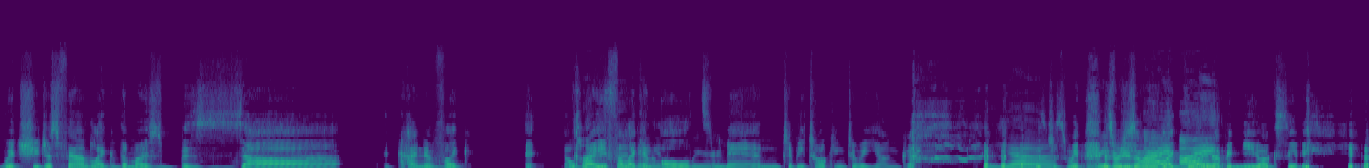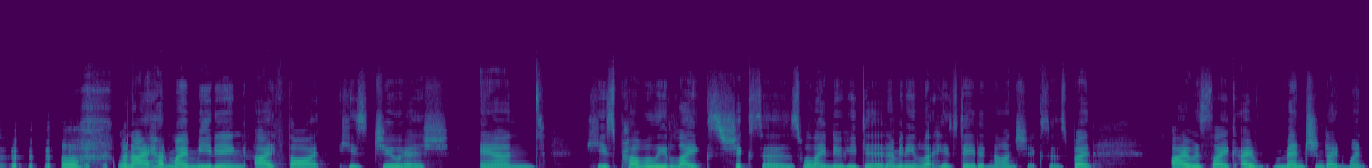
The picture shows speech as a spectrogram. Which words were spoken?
Which she just found like the most bizarre kind of like eh, a way for like an old weird. man to be talking to a young girl. Yeah, it's just weird, creepy. especially someone who's like grown I- up in New York City. Ugh. when i had my meeting i thought he's jewish and he's probably likes shiksas well i knew he did i mean he he's dated non-shiksas but I was like, I mentioned I'd went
